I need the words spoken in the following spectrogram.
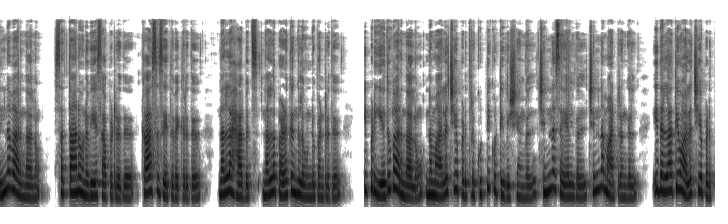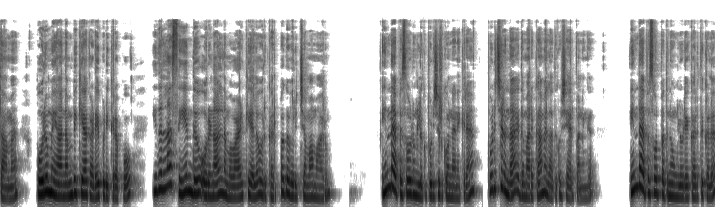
என்னவா இருந்தாலும் சத்தான உணவையே சாப்பிட்றது காசு சேர்த்து வைக்கிறது நல்ல ஹேபிட்ஸ் நல்ல பழக்கங்களை உண்டு பண்ணுறது இப்படி எதுவாக இருந்தாலும் நம்ம அலட்சியப்படுத்துகிற குட்டி குட்டி விஷயங்கள் சின்ன செயல்கள் சின்ன மாற்றங்கள் இதெல்லாத்தையும் அலட்சியப்படுத்தாமல் பொறுமையாக நம்பிக்கையாக கடைபிடிக்கிறப்போ இதெல்லாம் சேர்ந்து ஒரு நாள் நம்ம வாழ்க்கையில் ஒரு கற்பக விருட்சமாக மாறும். இந்த எபிசோடு உங்களுக்கு பிடிச்சிருக்கோன்னு நினைக்கிறேன். பிடிச்சிருந்தா இதை மறக்காமல் எல்லாத்துக்கும் ஷேர் பண்ணுங்கள் இந்த எபிசோட் பற்றின உங்களுடைய கருத்துக்களை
